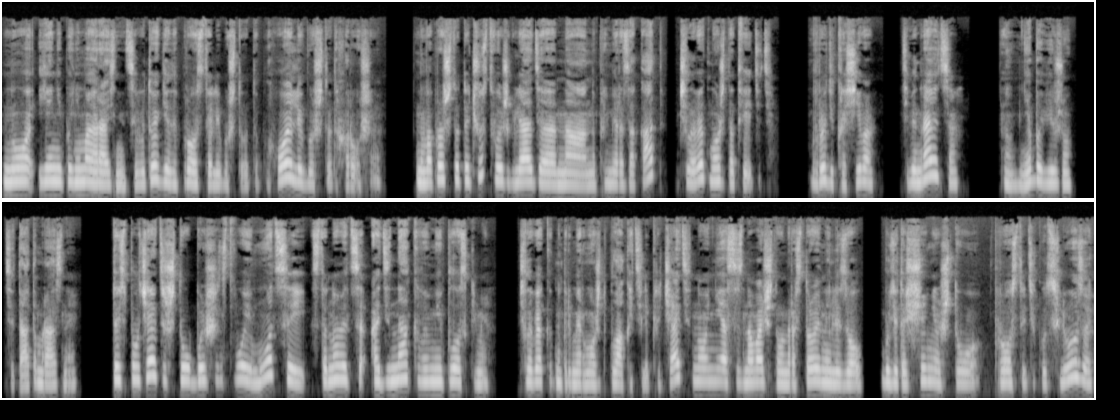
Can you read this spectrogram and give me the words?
но я не понимаю разницы. В итоге это просто либо что-то плохое, либо что-то хорошее. На вопрос, что ты чувствуешь, глядя на, например, закат, человек может ответить. Вроде красиво. Тебе нравится? Ну, небо вижу. Цвета там разные. То есть получается, что большинство эмоций становятся одинаковыми и плоскими. Человек, например, может плакать или кричать, но не осознавать, что он расстроен или зол. Будет ощущение, что просто текут слезы,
